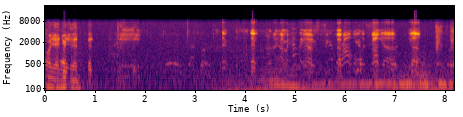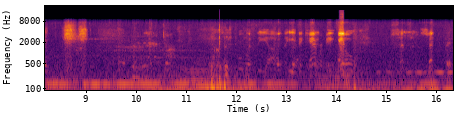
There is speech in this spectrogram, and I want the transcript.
Oh yeah, you did. The, the camera being so sensitive.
